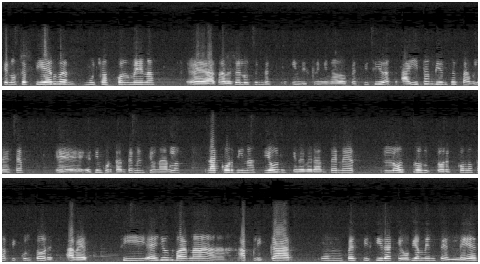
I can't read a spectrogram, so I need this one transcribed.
que no se pierdan muchas colmenas eh, a través del uso indiscriminado de pesticidas. Ahí también se establece, es importante mencionarlo, la coordinación que deberán tener los productores con los apicultores. A ver, si ellos van a aplicar un pesticida que obviamente les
